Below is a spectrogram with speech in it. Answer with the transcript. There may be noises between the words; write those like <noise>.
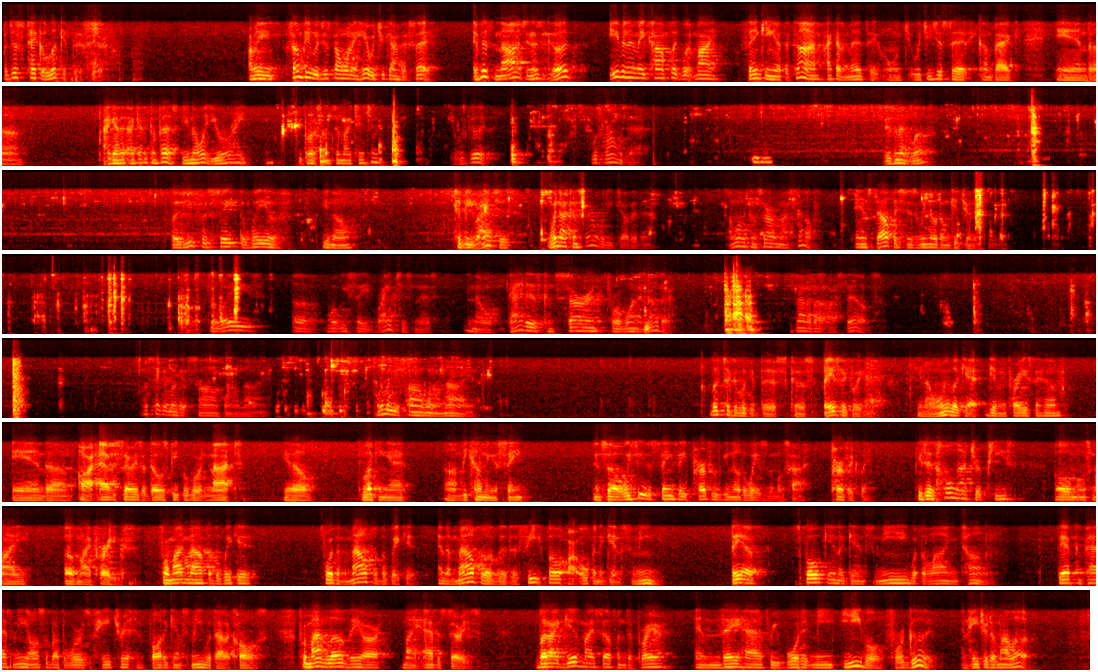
But just take a look at this here. I mean, some people just don't want to hear what you got to say. If it's knowledge and it's good, even if it may conflict with my thinking at the time, I got to meditate on what you just said and come back and uh, I got I got to confess. You know what? You were right. You brought something to my attention. It was good. What's wrong with that? Mm-hmm. Isn't that love? But if you forsake the way of, you know, to be righteous, we're not concerned with each other then. I'm only concerned with myself. And selfishness, we know, don't get you kingdom. The ways of what we say righteousness, you know, that is concern for one another. It's not about ourselves. Let's take a look at Psalm 109. We'll look at Psalm 109. Let's take a look at this because basically, you know, when we look at giving praise to Him and um, our adversaries are those people who are not, you know, looking at um, becoming a saint. And so we see the saints, they perfectly know the ways of the Most High. Perfectly. He says, Hold not your peace, O most mighty of my praise. For my mouth of the wicked, for the mouth of the wicked and the mouth of the deceitful are open against me. They have spoken against me with a lying tongue. They have compassed me also about the words of hatred and fought against me without a cause. For my love they are my adversaries. But I give myself unto prayer, and they have rewarded me evil for good and hatred of my love.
